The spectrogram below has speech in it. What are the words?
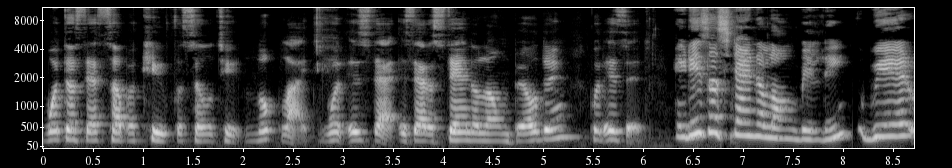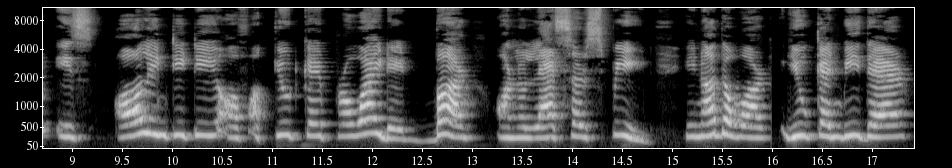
What does that subacute facility look like? What is that? Is that a standalone building? What is it? It is a standalone building where is all entity of acute care provided, but on a lesser speed. In other words, you can be there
